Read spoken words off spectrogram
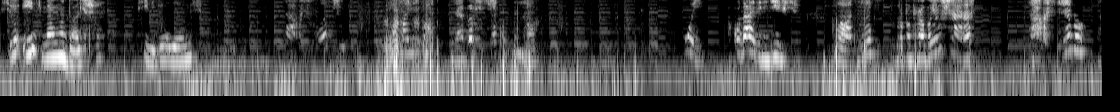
Все, і жмемо далі. Всі відео дивимося. Так, схочу помалювати. Треба взяти пенал. Ой, а куди він дівся? Ладно, Про- попробуємо ще раз. Так, треба. Я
